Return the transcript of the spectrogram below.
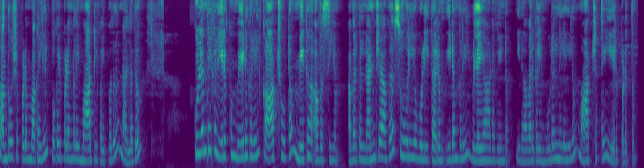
சந்தோஷப்படும் வகையில் புகைப்படங்களை மாட்டி வைப்பது நல்லது. குழந்தைகள் இருக்கும் வீடுகளில் காற்றோட்டம் மிக அவசியம். அவர்கள் நன்றாக சூரிய ஒளி தரும் இடங்களில் விளையாட வேண்டும். இது அவர்களின் உடல்நிலையிலும் மாற்றத்தை ஏற்படுத்தும்.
